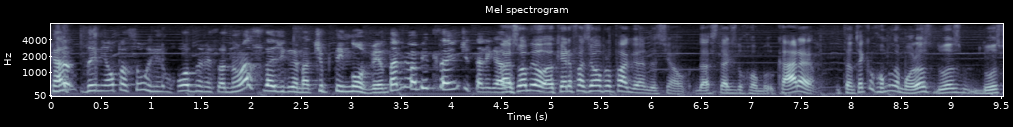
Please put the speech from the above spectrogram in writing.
Cara, o Daniel passou um rodo na cidade. Não é uma cidade grande, mas, tipo, tem 90 mil habitantes, tá ligado? Mas, ô meu, eu quero fazer uma propaganda, assim, ó, da cidade do Rômulo. Cara, tanto é que o Rômulo namorou as duas, duas.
